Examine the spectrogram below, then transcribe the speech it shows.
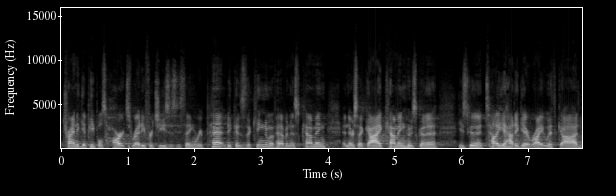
trying to get people's hearts ready for Jesus. He's saying, Repent because the kingdom of heaven is coming, and there's a guy coming who's going to he's to tell you how to get right with God,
